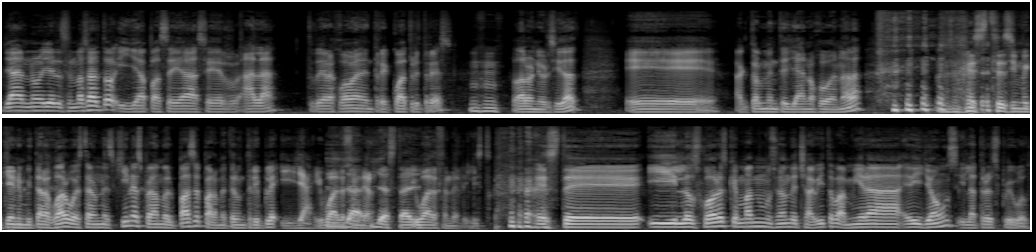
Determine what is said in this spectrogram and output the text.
Ya no eres el más alto y ya pasé a ser ala. Tuviera jugaba entre 4 y 3 Ujú. toda la universidad. Eh, actualmente ya no juego nada. este, si me quieren invitar a jugar, voy a estar en una esquina esperando el pase para meter un triple y ya, igual Ya- defender. ya está ahí. Igual a defender y listo. este, y los jugadores que más me emocionan de chavito, a mí era Eddie Jones y Latrell Sprewell.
